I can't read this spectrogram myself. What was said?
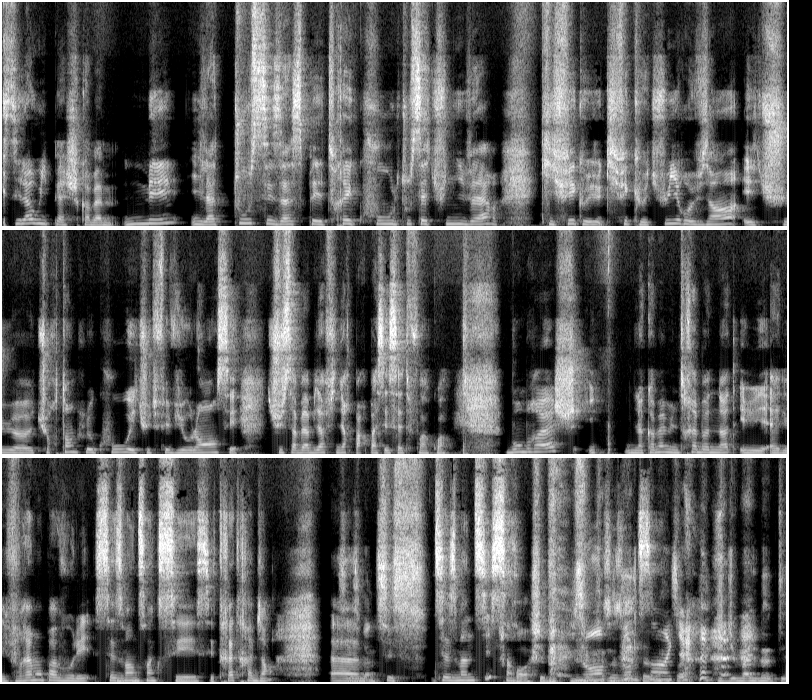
Et c'est là où il pêche quand même. Mais il a tous ces aspects très cool, tout cet univers qui fait que, qui fait que tu y reviens et tu, euh, tu retentes le coup et tu te fais violence et tu, ça va bien finir par passer cette fois, quoi. Bon Brush, il, il a quand même une très bonne note et elle est vraiment pas volée. 16-25, c'est, c'est très très bien. Euh, 16-26. 16-26? Je crois, je sais pas. Non, 65. J'ai du mal noté.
